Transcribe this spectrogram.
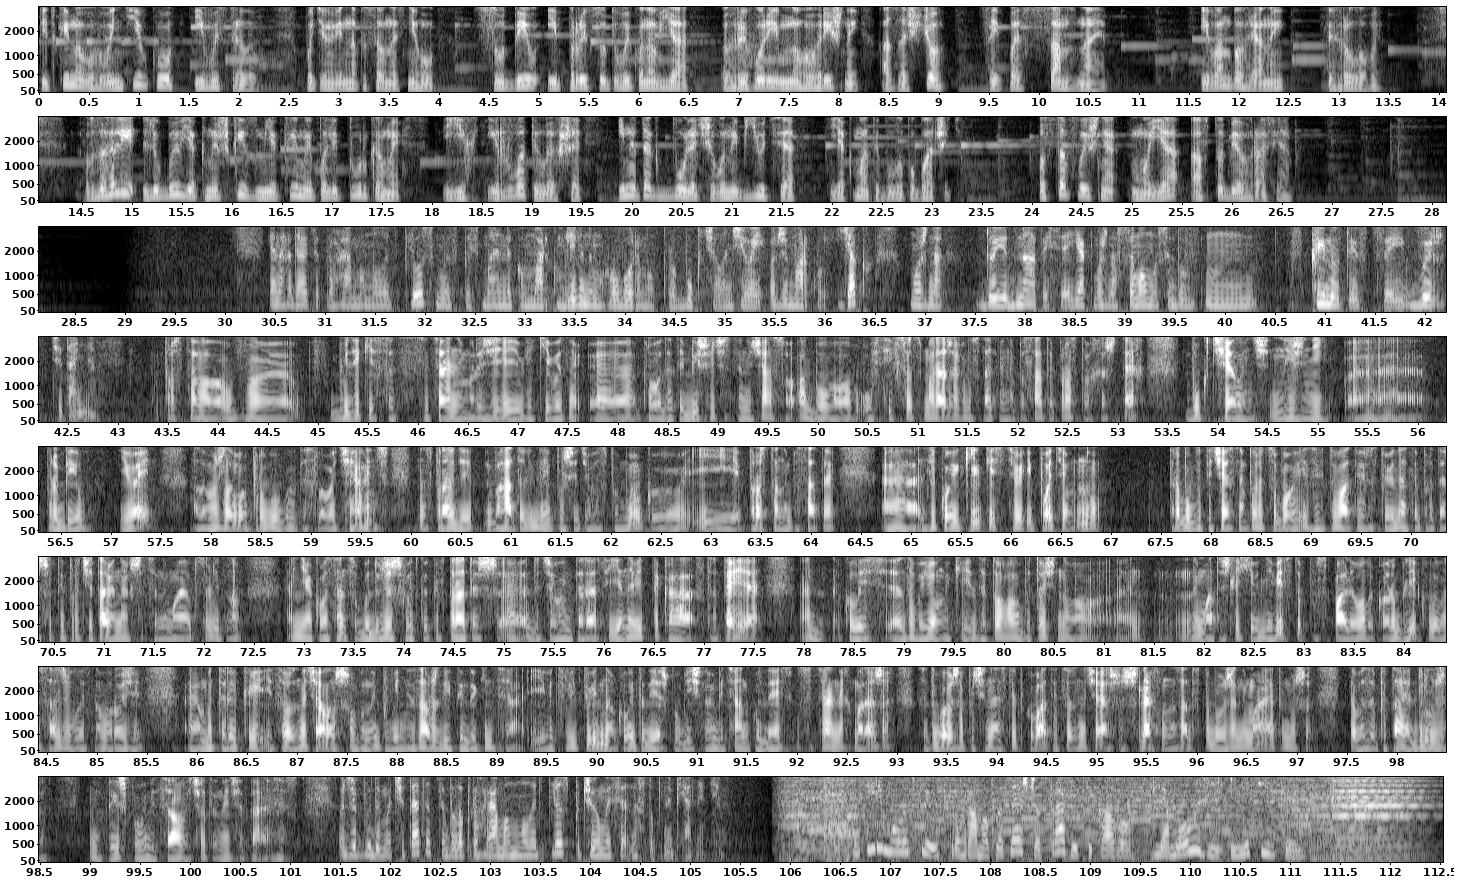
Підкинув гвинтівку і вистрелив. Потім він написав на снігу: Судив і присуд виконав я. Григорій многогрішний, а за що цей пес сам знає. Іван Багряний Тигролови. Взагалі любив я книжки з м'якими палітурками, їх і рвати легше, і не так боляче вони б'ються, як мати було побачить. Остап Вишня Моя автобіографія. Я нагадаю, це програма Молодь Плюс. Ми з письменником Марком Лівіним говоримо про Book Challenge UA. Отже, Марку, як можна доєднатися, як можна самому себе вкинути в цей вир читання? Просто в, будь-якій соціальній мережі, в якій ви е, проводите більшу частину часу, або у всіх соцмережах достатньо написати просто хештег BookChallenge нижній е, пробіл UA, але можливо прогуглити слово челендж. Насправді багато людей пишуть його з помилкою, і просто написати е, з якою кількістю, і потім, ну. Треба бути чесним перед собою і звітувати, і розповідати про те, що ти прочитав, інакше це не має абсолютно е, ніякого сенсу, бо дуже швидко ти втратиш е, до цього інтерес. Є навіть така стратегія. е, Колись завойовники для того, аби точно не мати шляхів для відступу, спалювали кораблі, коли висаджувались на ворожі материки. І це означало, що вони повинні завжди йти до кінця. І від- відповідно, коли ти даєш публічну обіцянку десь у соціальних мережах, за тобою вже починає слідкувати. Це означає, що шляху назад в тебе вже немає, тому що тебе запитають, друже, ну ти ж пообіцяв, що ти не читаєш. Отже, будемо читати. Це була програма Молодь Плюс. Почуємося наступної п'ятниці. В ефірі Молодь Плюс програма про те, що справді цікаво для молоді і не тільки.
